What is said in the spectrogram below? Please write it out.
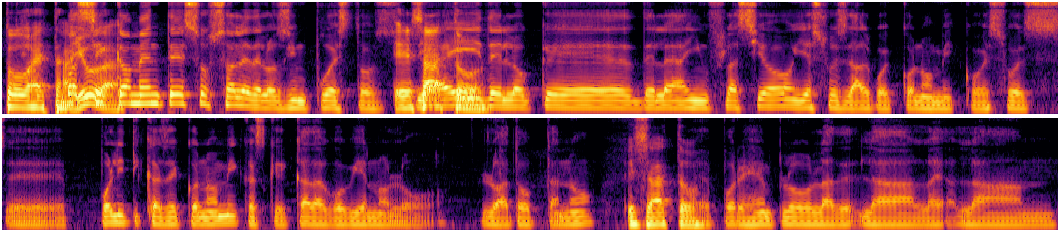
todas estas ayudas. Básicamente eso sale de los impuestos. Exacto. De ahí de lo que de la inflación y eso es algo económico, eso es eh, políticas económicas que cada gobierno lo, lo adopta, ¿no? Exacto. Eh, por ejemplo, la, la, la, mm,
